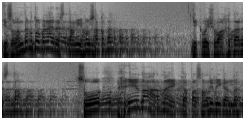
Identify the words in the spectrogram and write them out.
ਇਸ ਬੰਧਨ ਤੋਂ ਬਿਨਾਂ ਰਿਸ਼ਤਾ ਨਹੀਂ ਹੋ ਸਕਦਾ। ਇੱਕ ਵਿਸ਼ਵਾਸ ਦਾ ਰਿਸ਼ਤਾ। ਸੋ ਇਹ ਉਦਾਹਰਨ ਹੈ ਇੱਕ ਆਪਾਂ ਸਮਝ ਲਈ ਗੱਲ।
